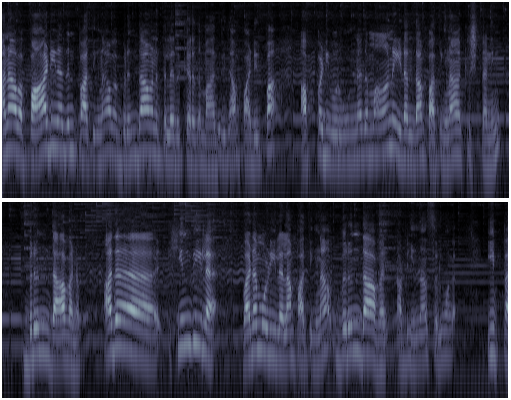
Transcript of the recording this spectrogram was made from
ஆனால் அவள் பாடினதுன்னு பார்த்தீங்கன்னா அவள் பிருந்தாவனத்தில் இருக்கிறது மாதிரி தான் பாடியிருப்பா. அப்படி ஒரு உன்னதமான இடம் தான் பார்த்தீங்கன்னா கிருஷ்ணனின் பிருந்தாவனம். அதை ஹிந்தியில் வடமொழியிலலாம் பார்த்தீங்கன்னா விருந்தாவன் அப்படின்னு தான் சொல்லுவாங்க. இப்போ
